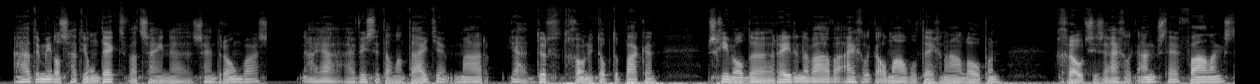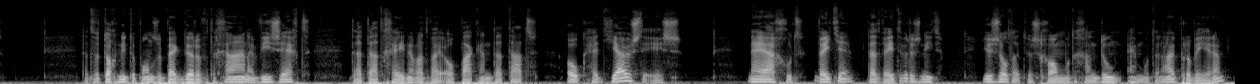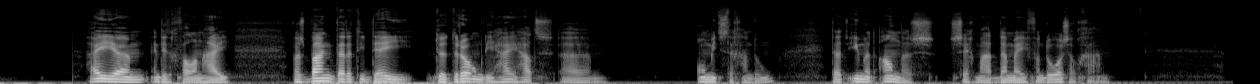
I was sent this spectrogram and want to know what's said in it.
had inmiddels had hij ontdekt wat zijn, zijn droom was. Nou ja, hij wist het al een tijdje, maar ja, durfde het gewoon niet op te pakken. Misschien wel de redenen waar we eigenlijk allemaal wel tegenaan lopen. Groots is eigenlijk angst, hè, faalangst. Dat we toch niet op onze bek durven te gaan. En wie zegt dat datgene wat wij oppakken, dat dat ook het juiste is? Nou ja, goed, weet je, dat weten we dus niet. Je zult het dus gewoon moeten gaan doen en moeten uitproberen. Hij, ehm, in dit geval een hij, was bang dat het idee, de droom die hij had ehm, om iets te gaan doen, dat iemand anders, zeg maar, daarmee vandoor zou gaan.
